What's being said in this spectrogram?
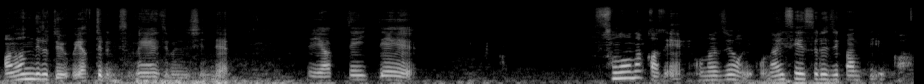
う、学んでるというかやってるんですよね、自分自身で。でやっていて、その中で同じようにこう内省する時間っていうか、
